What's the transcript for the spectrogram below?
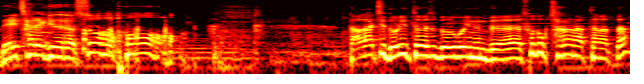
내 차례 기다렸어. 다 같이 놀이터에서 놀고 있는데 소독차가 나타났다?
